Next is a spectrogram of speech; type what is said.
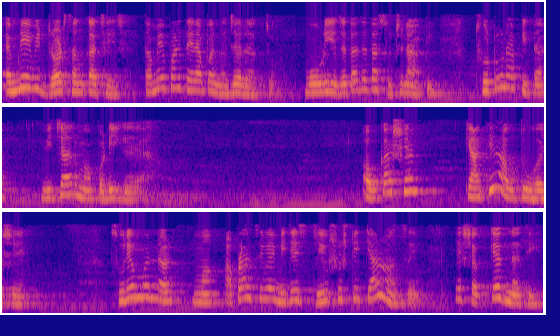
એમને એવી દ્રઢ શંકા છે જ. તમે પણ તેના પર નજર રાખજો. મોવડીએ જતા જતા સૂચના આપી. છોટુના પિતા વિચારમાં પડી ગયા. અવકાશયાન ક્યાંથી આવતું હશે? સૂર્યમંડળમાં આપણા સિવાય બીજી જીવસૃષ્ટિ ક્યાં હશે? એ શક્ય જ નથી.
